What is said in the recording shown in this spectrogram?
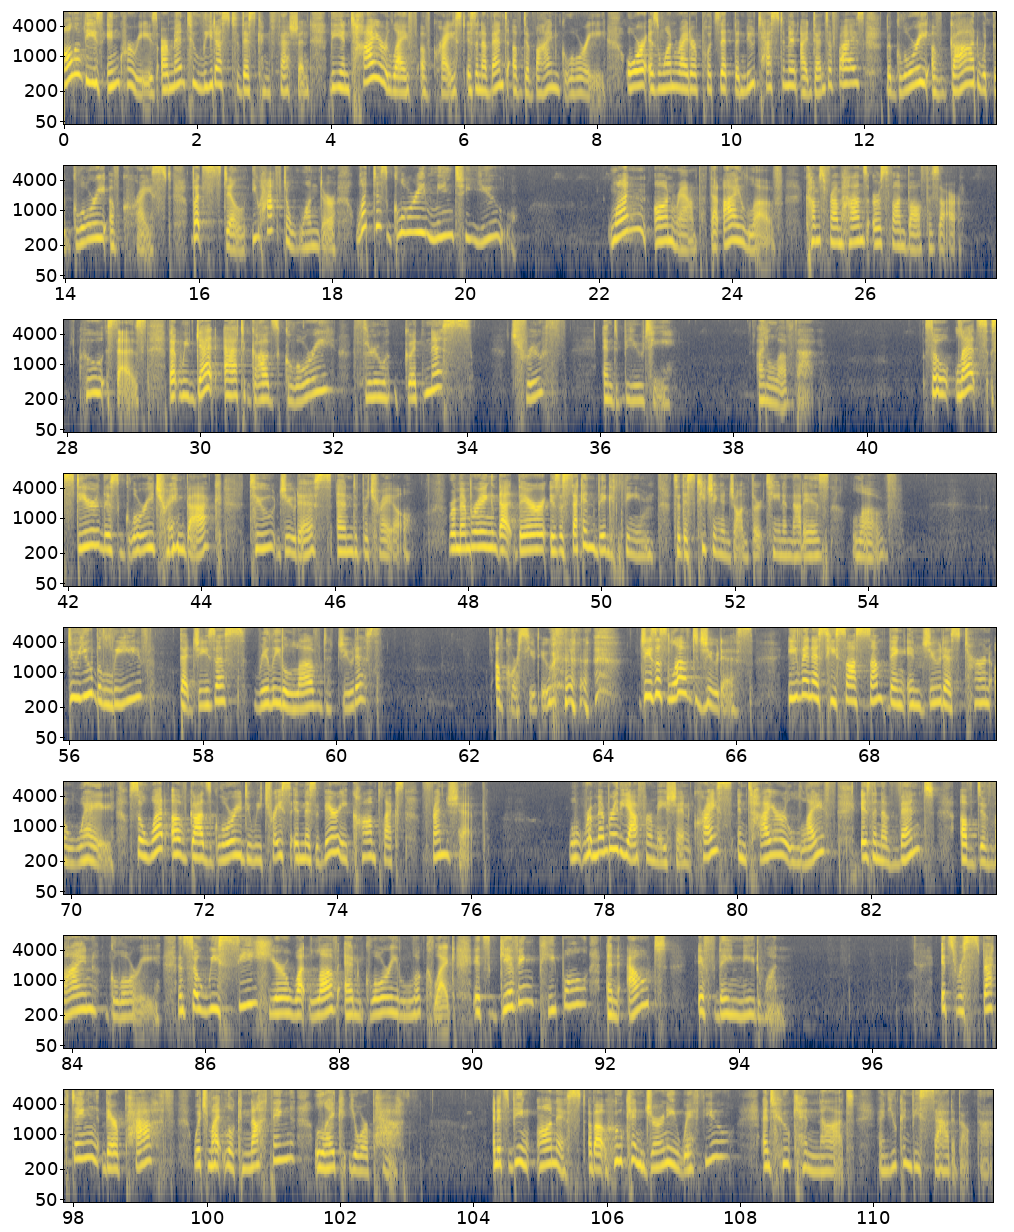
All of these inquiries are meant to lead us to this confession. The entire life of Christ is an event of divine glory. Or, as one writer puts it, the New Testament identifies the glory of God with the glory of Christ. But still, you have to wonder what does glory mean to you? One on ramp that I love comes from Hans Urs von Balthasar who says that we get at God's glory through goodness, truth, and beauty. I love that. So let's steer this glory train back to Judas and betrayal, remembering that there is a second big theme to this teaching in John 13, and that is love. Do you believe that Jesus really loved Judas? Of course you do. Jesus loved Judas, even as he saw something in Judas turn away. So, what of God's glory do we trace in this very complex friendship? Well, remember the affirmation Christ's entire life is an event of divine glory. And so we see here what love and glory look like it's giving people an out if they need one, it's respecting their path, which might look nothing like your path. And it's being honest about who can journey with you and who cannot. And you can be sad about that.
